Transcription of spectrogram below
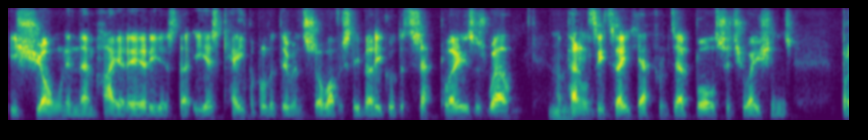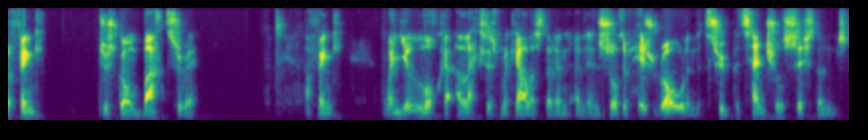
he's shown in them higher areas that he is capable of doing so. Obviously very good at set plays as well, mm. a penalty taker from dead ball situations. But I think just going back to it, I think when you look at Alexis Mac Allister and, and, and, sort of his role in the two potential systems,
